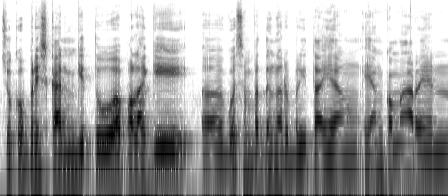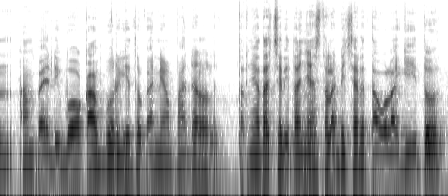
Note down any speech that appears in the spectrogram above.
cukup riskan gitu apalagi uh, gue sempat dengar berita yang yang kemarin sampai dibawa kabur gitu kan yang padahal ternyata ceritanya setelah dicari tahu lagi itu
